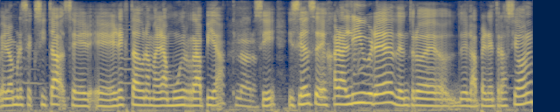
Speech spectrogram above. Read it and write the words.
el, hombre se excita, se eh, erecta de una manera muy rápida. Claro. ¿sí? Y si él se dejara libre dentro de, de la penetración,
